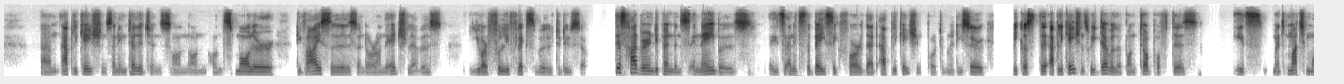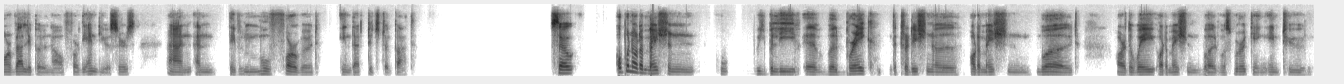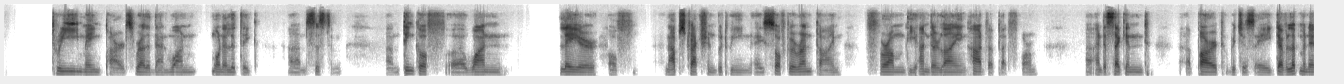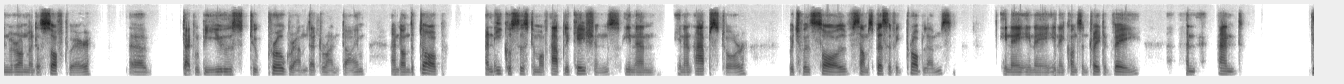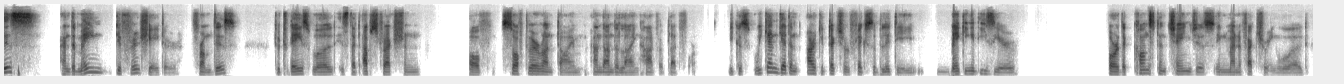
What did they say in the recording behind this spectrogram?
um, applications and intelligence on, on, on smaller devices and or on the edge levels, you are fully flexible to do so. This hardware independence enables it's and it's the basic for that application portability. So because the applications we develop on top of this, it's much much more valuable now for the end users, and and they will move forward in that digital path. So open automation, we believe, uh, will break the traditional automation world or the way automation world was working into three main parts rather than one monolithic um, system. Um, think of uh, one layer of an abstraction between a software runtime from the underlying hardware platform uh, and the second uh, part, which is a development environment of software uh, that would be used to program that runtime. And on the top, an ecosystem of applications in an in an app store, which will solve some specific problems in a in a in a concentrated way, and and this and the main differentiator from this to today's world is that abstraction of software runtime and the underlying hardware platform. Because we can get an architectural flexibility, making it easier for the constant changes in manufacturing world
